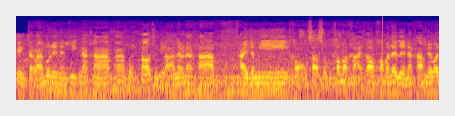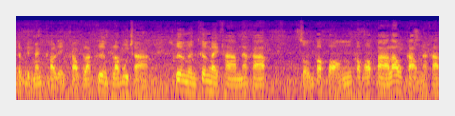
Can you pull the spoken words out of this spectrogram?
เก่งจากร้านบุรีนันทิกนะครับอ่าผมเข้าถึงร้านแล้วนะครับ ใครจะมีของสะสมเข้ามาขายก็เข้ามาได้เลยนะครับ ไม่ว่าจะเป็นแบงค์เก่าเหรียญเก่าพระเครื่องพระบูชา เครื่องเงินเครื่องไรคามนะครับ สมกระป๋องกระเพาะปลาเหล้าเก่านะครับ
